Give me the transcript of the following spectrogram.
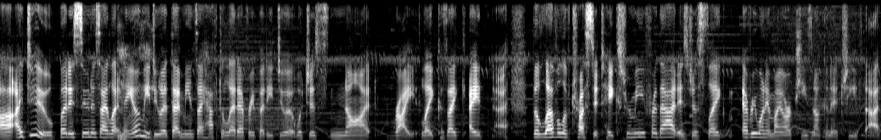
uh, I do, but as soon as I let Naomi do it, that means I have to let everybody do it, which is not right. Like, because I, I, uh, the level of trust it takes for me for that is just like everyone in my RP is not going to achieve that.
